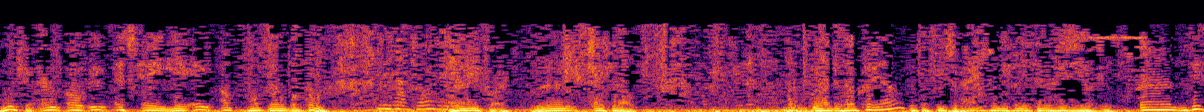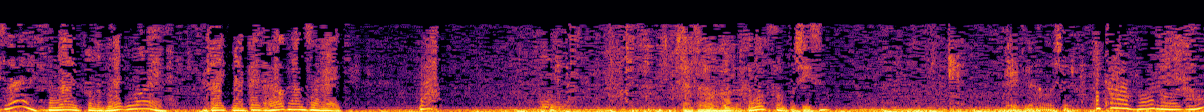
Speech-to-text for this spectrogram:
Moesje, M-O-U-S-E-J-E, op hotmail.com. Lief hoor, lief, dankjewel. Dat is ook voor jou? Dat vieze wijs van die van die televisie ook niet. Eh, het is waar. Nou, ik vond het net mooi. Het lijkt mij Peter Hoogland zo reet. Maar, Zet er wel genoeg- genoeg van precies, hè? Ik wil alles zeggen. ik kan wel voorlezen. Yo,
